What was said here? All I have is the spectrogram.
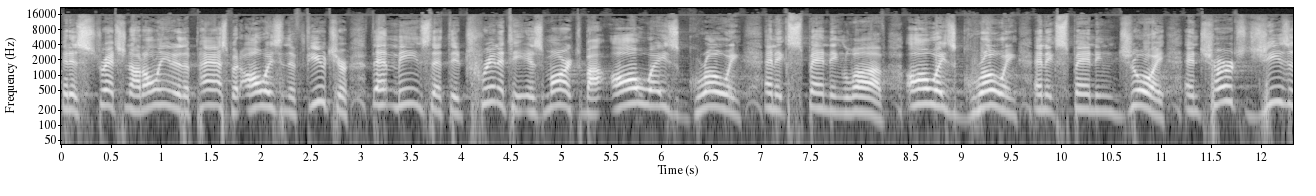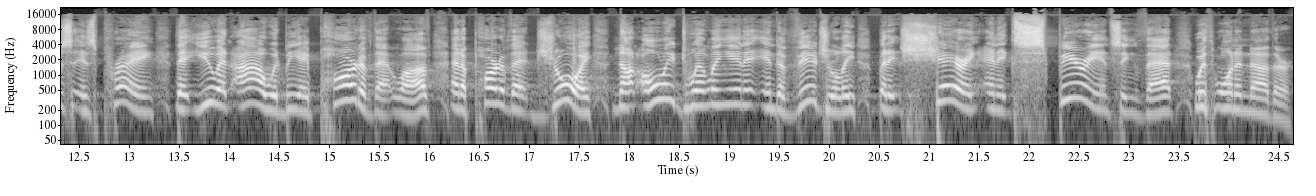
it is stretched not only into the past but always in the future, that means that the Trinity is marked by always growing and expanding love, always growing and expanding joy. And, church, Jesus is praying that you and I would be a part of that love and a part of that joy, not only dwelling in it individually, but it's sharing and experiencing that with one another.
